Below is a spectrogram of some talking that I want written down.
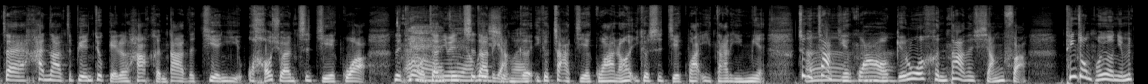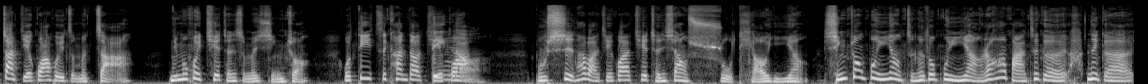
在汉娜这边就给了他很大的建议。我好喜欢吃节瓜，那天我在那边吃到两个，一个炸节瓜，然后一个是节瓜意大利面。这个炸节瓜哦，给了我很大的想法。听众朋友，你们炸节瓜会怎么炸？你们会切成什么形状？我第一次看到节瓜。不是，他把节瓜切成像薯条一样，形状不一样，整个都不一样。然后把这个那个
